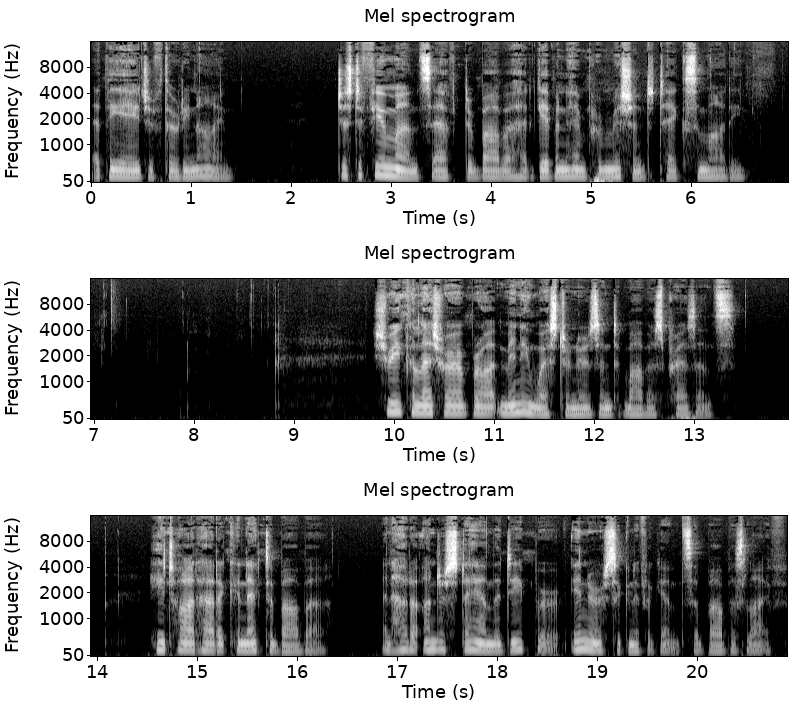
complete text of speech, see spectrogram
at the age of 39, just a few months after Baba had given him permission to take Samadhi. Sri Kaleshwar brought many Westerners into Baba's presence. He taught how to connect to Baba and how to understand the deeper inner significance of Baba's life,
